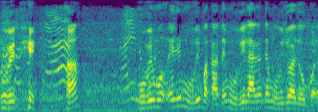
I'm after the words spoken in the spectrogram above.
મૂવી હા? મૂવી એ જે મૂવી બતાવતા મૂવી લાગે તે મૂવી જોવા જવું પડે.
